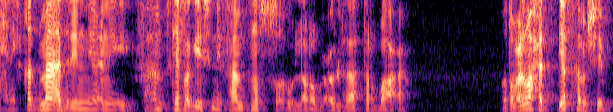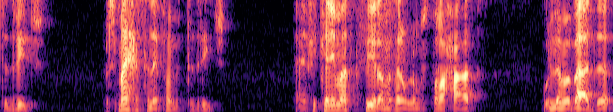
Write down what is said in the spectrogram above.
يعني قد ما أدري إني يعني فهمت. كيف أقيس إني فهمت نصه ولا ربعه ولا ثلاث أرباعه؟ وطبعا الواحد يفهم الشيء بالتدريج بس ما يحس إنه يفهم بالتدريج. يعني في كلمات كثيرة مثلا ولا مصطلحات ولا مبادئ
